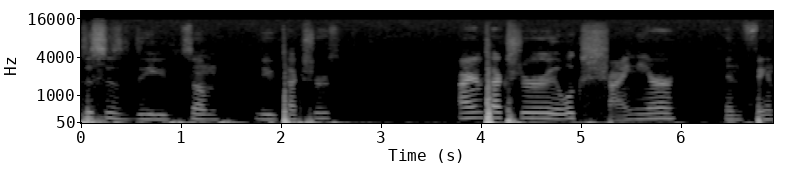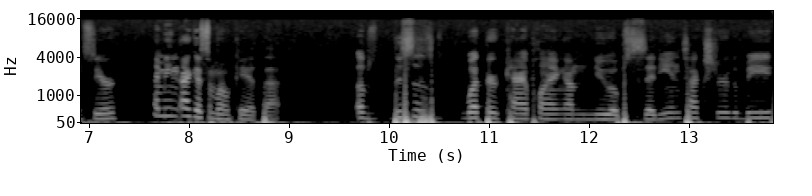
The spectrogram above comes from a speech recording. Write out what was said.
This is the some new textures. Iron texture, it looks shinier and fancier. I mean, I guess I'm okay at that. Ob- this is what they're kind of playing on the new obsidian texture to be,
